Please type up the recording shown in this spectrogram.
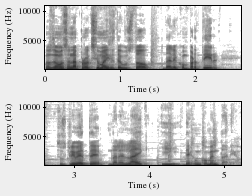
Nos vemos en la próxima y si te gustó, dale compartir, suscríbete, dale like y deja un comentario.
